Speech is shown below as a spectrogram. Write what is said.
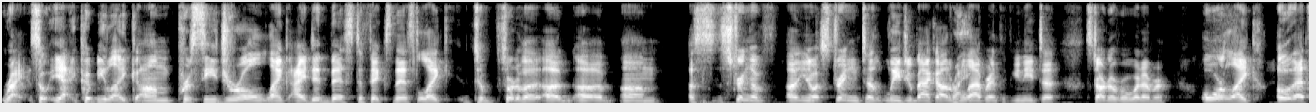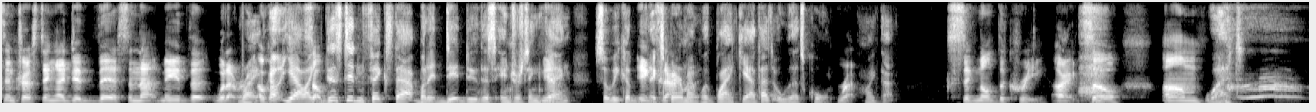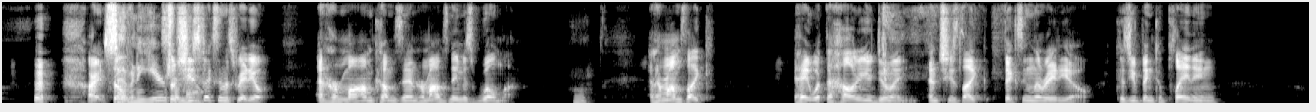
Right. So yeah, it could be like um procedural, like I did this to fix this, like to sort of a a, a um a string of uh, you know a string to lead you back out of Right. the labyrinth if you need to start over, or whatever. Or like, oh, that's interesting. I did this, and that made the whatever. Right. Okay. Uh, yeah, like so, this didn't fix that, but it did do this interesting Yeah. thing. So we could Exactly. experiment with blank. Yeah, that's oh, that's cool. Right. I like that. Signaled the Cree. All right. So, um, What? all right. So 70 years So she's now. fixing this radio, and her mom comes in. Her mom's name is Wilma, Hmm. and her mom's like, "Hey, what the hell are you doing?" And she's like, "Fixing the radio because you've been complaining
